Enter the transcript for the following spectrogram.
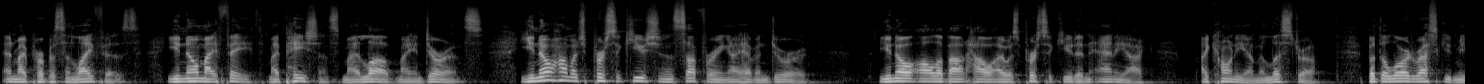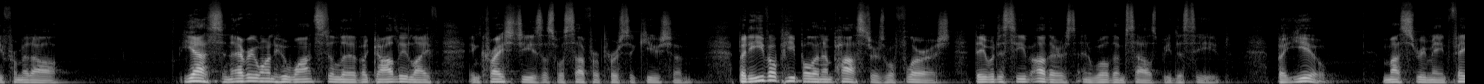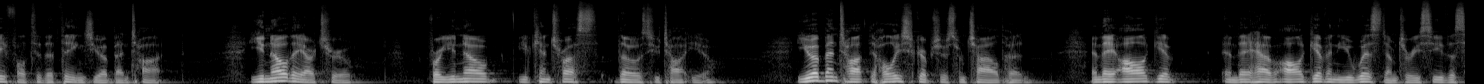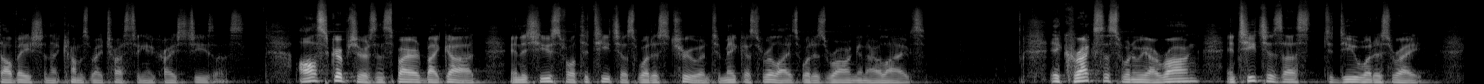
and my purpose in life is you know my faith, my patience, my love, my endurance. You know how much persecution and suffering I have endured. You know all about how I was persecuted in Antioch, Iconium, and Lystra, but the Lord rescued me from it all. Yes, and everyone who wants to live a godly life in Christ Jesus will suffer persecution. But evil people and impostors will flourish. They will deceive others and will themselves be deceived. But you must remain faithful to the things you have been taught. You know they are true, for you know you can trust those who taught you. You have been taught the holy scriptures from childhood, and they all give and they have all given you wisdom to receive the salvation that comes by trusting in Christ Jesus. All scripture is inspired by God, and it's useful to teach us what is true and to make us realize what is wrong in our lives. It corrects us when we are wrong and teaches us to do what is right.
